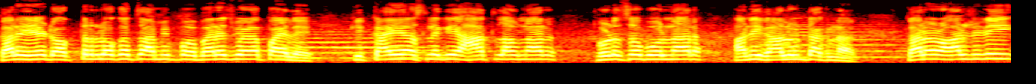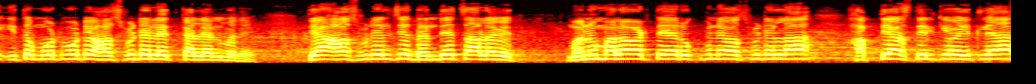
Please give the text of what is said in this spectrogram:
कारण हे डॉक्टर लोकांचं आम्ही प- बऱ्याच वेळा पाहिलं आहे की काही असलं की हात लावणार थोडंसं बोलणार आणि घालून टाकणार. कारण ऑलरेडी इथं मोठमोठे हॉस्पिटल आहेत कल्याणमध्ये. त्या हॉस्पिटलचे धंदे चालावेत. म्हणून मला वाटतं या रुक्मिणी हॉस्पिटलला हप्ते असतील किंवा इथल्या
